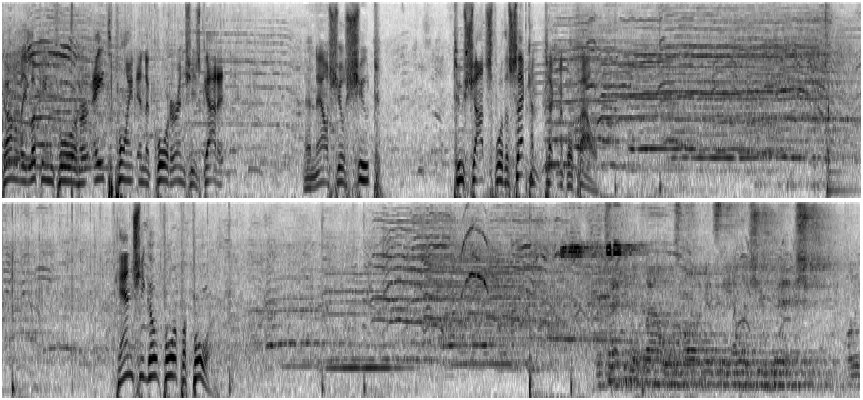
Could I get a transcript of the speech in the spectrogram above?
Connally looking for her eighth point in the quarter, and she's got it. And now she'll shoot two shots for the second technical foul. Can she go four for four? The technical foul called against the LSU bench. on an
